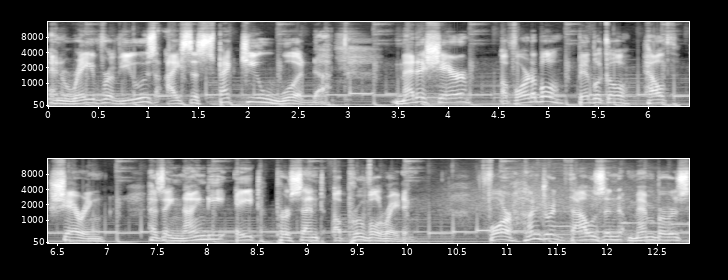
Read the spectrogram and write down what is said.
and rave reviews? I suspect you would. Medi-Share, affordable biblical health sharing, has a 98% approval rating. 400,000 members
